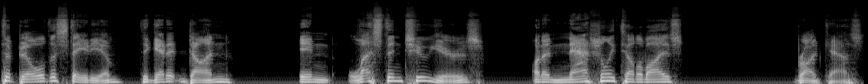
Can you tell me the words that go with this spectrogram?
to build a stadium, to get it done in less than two years on a nationally televised broadcast.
